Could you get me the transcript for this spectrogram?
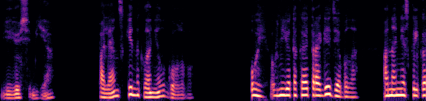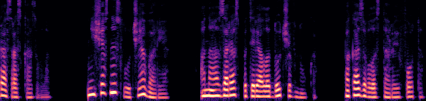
ее семье?» Полянский наклонил голову. «Ой, у нее такая трагедия была. Она несколько раз рассказывала. Несчастный случай, авария. Она за раз потеряла дочь и внука. Показывала старые фото.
